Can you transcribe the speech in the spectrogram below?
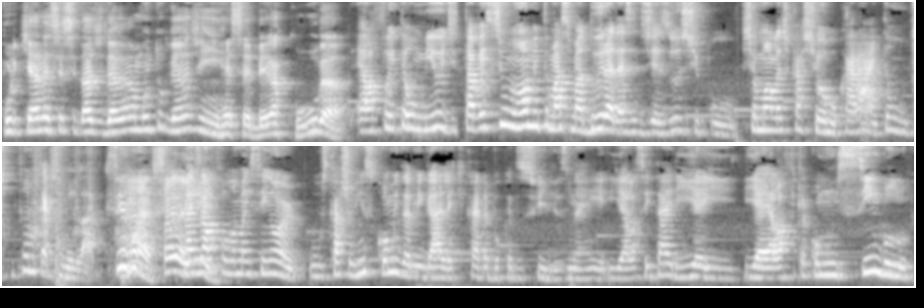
porque a necessidade dela era muito grande em receber a cura. Ela foi tão humilde. Talvez se um homem tomasse uma dura dessa de Jesus, tipo, chamou ela de cachorro, o cara, ah, então, então eu não quero ser milagre. É, sai aí. Mas ela falou, mas senhor, os cachorrinhos comem da migalha que cai da boca dos filhos, né? E, ela aceitaria, e, e aí ela fica como um símbolo,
